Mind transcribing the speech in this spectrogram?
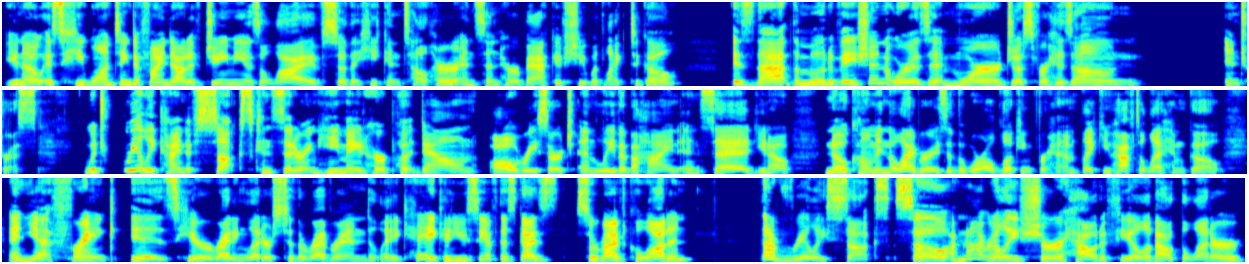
you know is he wanting to find out if Jamie is alive so that he can tell her and send her back if she would like to go is that the motivation or is it more just for his own interests? which really kind of sucks considering he made her put down all research and leave it behind and said, you know, no combing the libraries of the world looking for him. Like, you have to let him go. And yet, Frank is here writing letters to the Reverend, like, hey, can you see if this guy's survived Culloden? That really sucks. So, I'm not really sure how to feel about the letter.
